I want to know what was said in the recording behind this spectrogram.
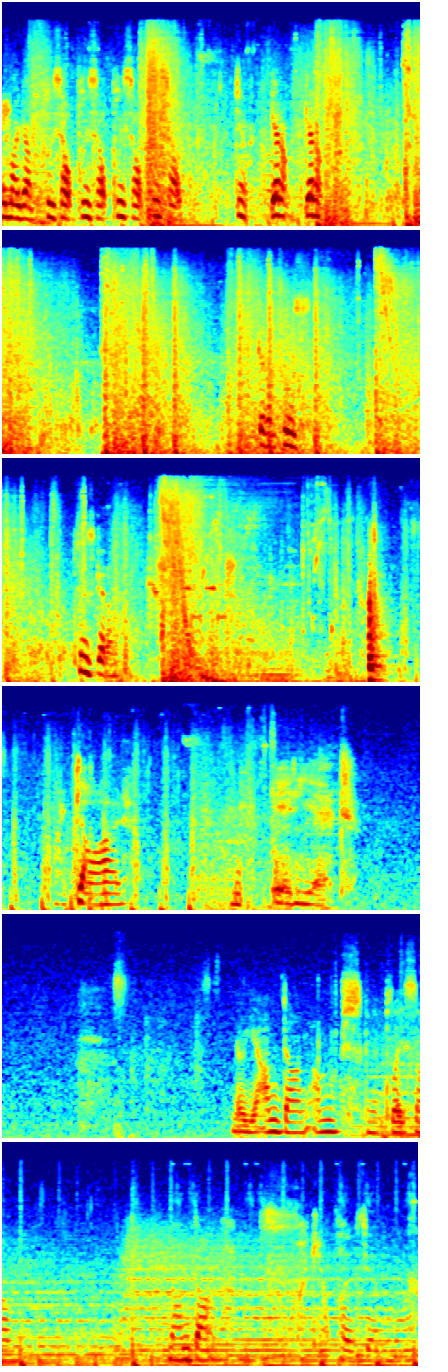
Oh my god, please help, please help, please help, please help. Dude, get him, get him. Get him, please. Please get him. my god. You idiot. No, yeah, I'm done. I'm just gonna play some. No, I'm done. I can't play with you anymore.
